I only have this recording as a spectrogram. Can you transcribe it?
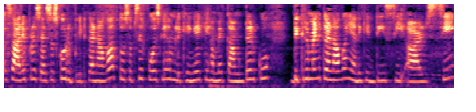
सारे प्रोसेस को रिपीट करना होगा। तो सबसे फर्स्टली हम लिखेंगे कि हमें काउंटर को डिक्रीमेंट करना होगा, यानी कि D C R C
